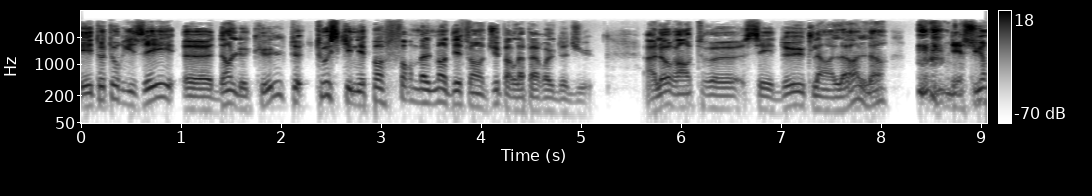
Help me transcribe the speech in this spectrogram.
est autorisé euh, dans le culte tout ce qui n'est pas formellement défendu par la parole de Dieu. Alors, entre ces deux clans-là, là, bien sûr,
